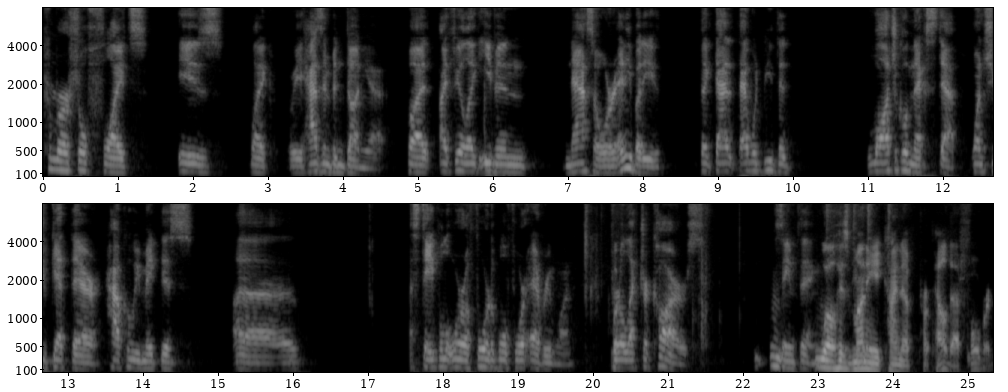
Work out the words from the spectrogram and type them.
commercial flights is like it hasn't been done yet, but I feel like even NASA or anybody like that that would be the logical next step. Once you get there, how can we make this uh a staple or affordable for everyone. For electric cars, mm, same thing. Well, his money kind of propelled that forward.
